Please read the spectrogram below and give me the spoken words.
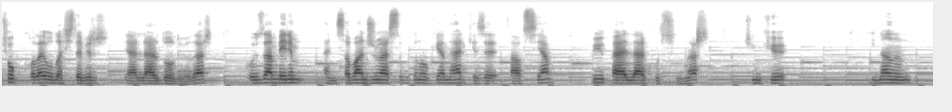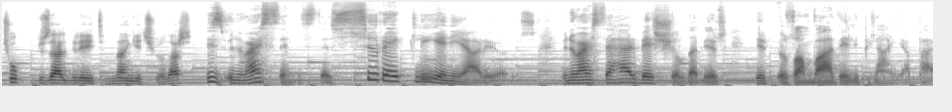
çok kolay ulaşılabilir yerlerde oluyorlar. O yüzden benim hani Sabancı Üniversitesi bugün okuyan herkese tavsiyem büyük hayaller kursunlar. Çünkü inanın çok güzel bir eğitimden geçiyorlar. Biz üniversitemizde sürekli yeniyi arıyoruz. Üniversite her 5 yılda bir bir uzun vadeli plan yapar.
